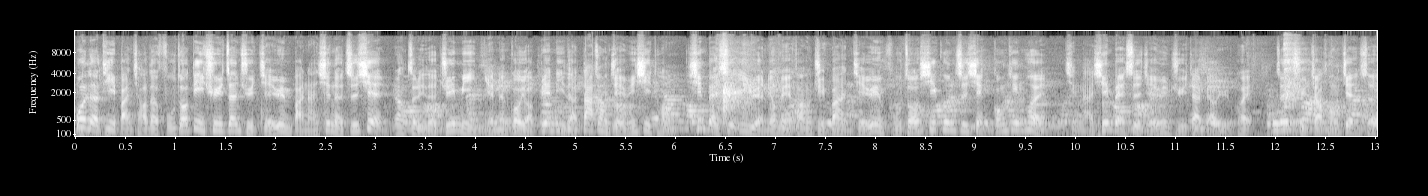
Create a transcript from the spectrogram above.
为了替板桥的福州地区争取捷运板南线的支线，让这里的居民也能够有便利的大众捷运系统，新北市议员刘美芳举办捷运福州西昆支线公听会，请来新北市捷运局代表与会，争取交通建设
